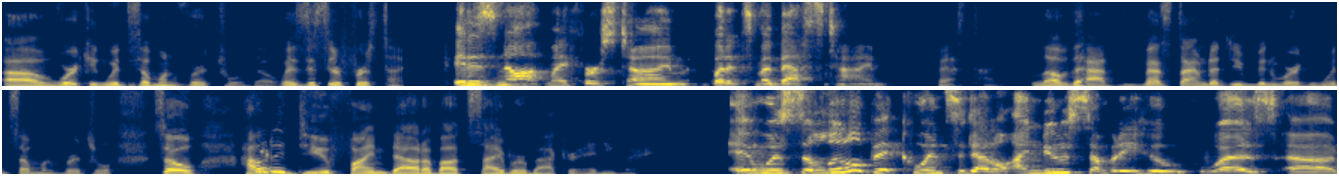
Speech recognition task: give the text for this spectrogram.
uh, working with someone virtual though? Is this your first time? It is not my first time, but it's my best time. Best time. Love that. Best time that you've been working with someone virtual. So, how yeah. did you find out about Cyberbacker anyway? It was a little bit coincidental. I knew somebody who was uh,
